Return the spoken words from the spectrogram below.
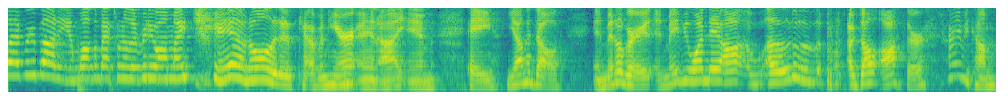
everybody and welcome back to another video on my channel. It is Kevin here and I am a young adult in middle grade and maybe one day a, a adult author trying to become,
